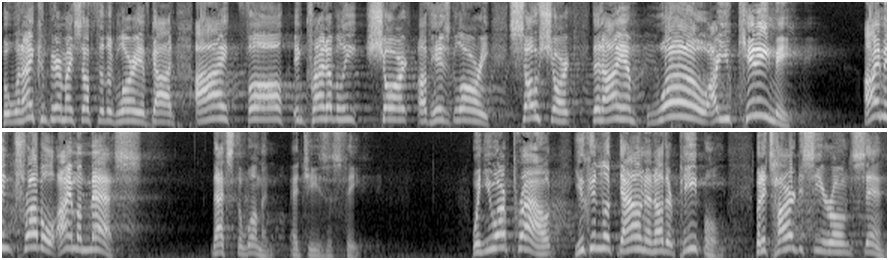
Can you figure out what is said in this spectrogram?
But when I compare myself to the glory of God, I fall incredibly short of His glory. So short that I am, whoa, are you kidding me? I'm in trouble. I'm a mess. That's the woman at Jesus' feet. When you are proud, you can look down on other people, but it's hard to see your own sin.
